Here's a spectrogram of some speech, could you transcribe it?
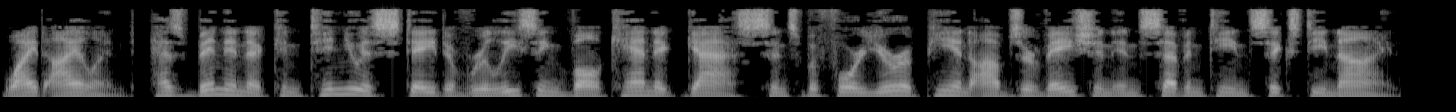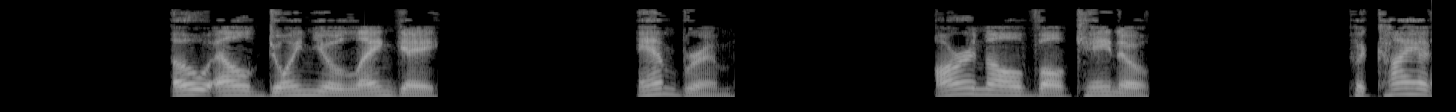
White Island, has been in a continuous state of releasing volcanic gas since before European observation in 1769. O.L. Doinyo Lengai Ambrym Arenal volcano Pacaya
